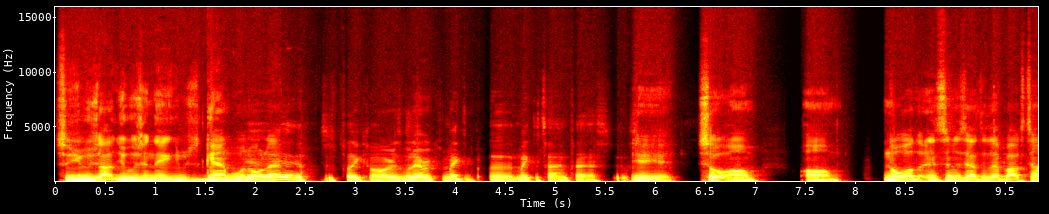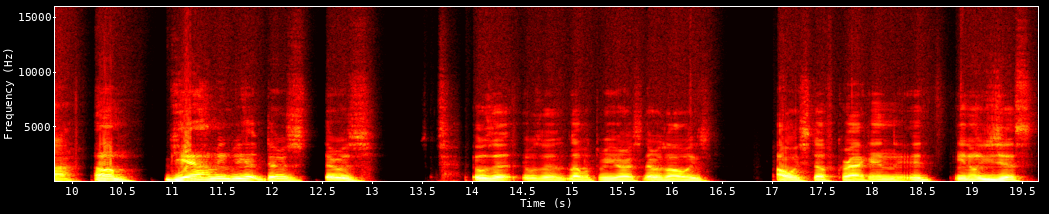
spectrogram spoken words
So you was out, you was in there, you was gambling all that. yeah, just play cards, whatever can make the uh, make the time pass. Just- Yeah, yeah. So um um no other incidents after that box time. Um, yeah, I mean, we had, there was there was it was a it was a level three yards. There was always always stuff cracking. It you know you just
